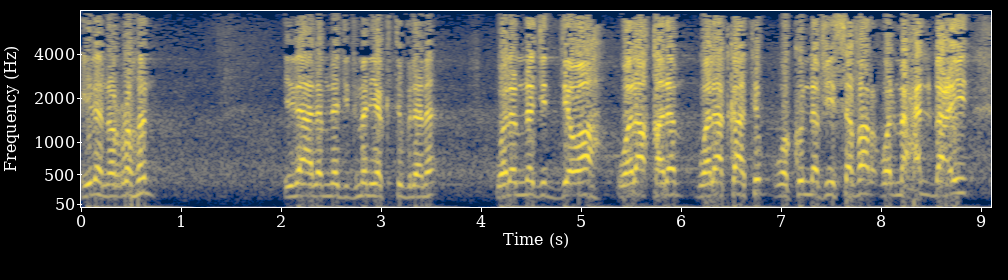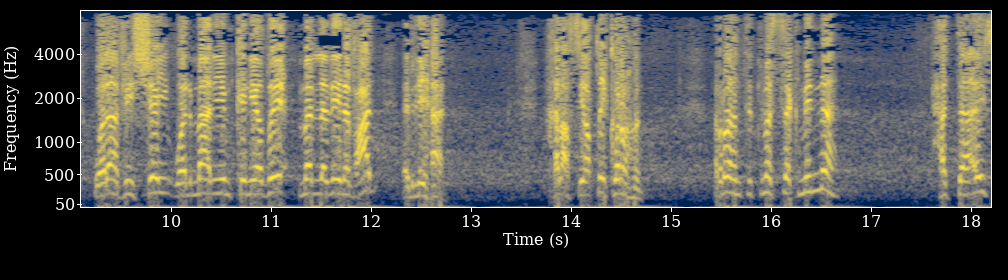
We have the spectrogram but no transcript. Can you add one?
إذا الرهن إذا لم نجد من يكتب لنا ولم نجد دواه ولا قلم ولا كاتب وكنا في سفر والمحل بعيد ولا في شيء والمال يمكن يضيع ما الذي نفعل؟ الرهان. خلاص يعطيك رهن. الرهن تتمسك منه حتى إيش؟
